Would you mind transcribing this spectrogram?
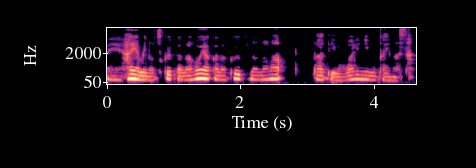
えー、早見の作った和やかな空気のまま、パーティーは終わりに向かいました。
